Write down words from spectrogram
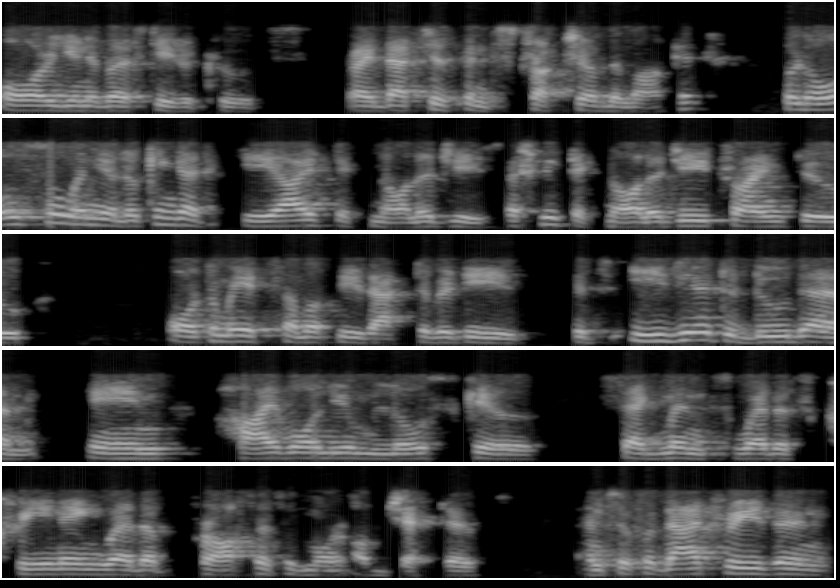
or university recruits, right? That's just the structure of the market. But also, when you're looking at AI technology, especially technology trying to automate some of these activities, it's easier to do them in high volume, low skill segments where the screening, where the process is more objective. And so, for that reason,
